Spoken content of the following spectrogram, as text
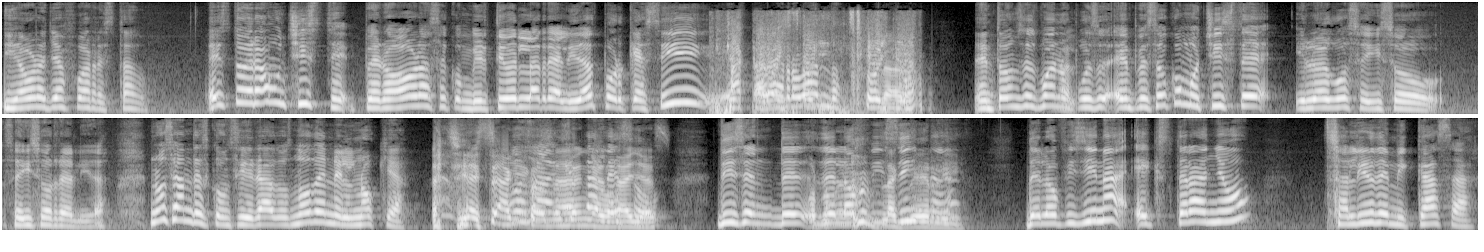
Y ahora ya fue arrestado. Esto era un chiste, pero ahora se convirtió en la realidad porque sí estaba robando. Entonces, bueno, pues empezó como chiste y luego se hizo se hizo realidad. No sean desconsiderados, no den el Nokia. Sí, exacto. O sea, no. Dicen, de, la oficina, de la oficina, extraño salir de mi casa.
